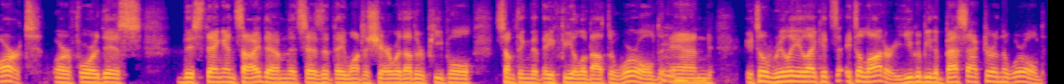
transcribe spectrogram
art or for this this thing inside them that says that they want to share with other people something that they feel about the world. Mm-hmm. and it's a really like it's it's a lottery. You could be the best actor in the world.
